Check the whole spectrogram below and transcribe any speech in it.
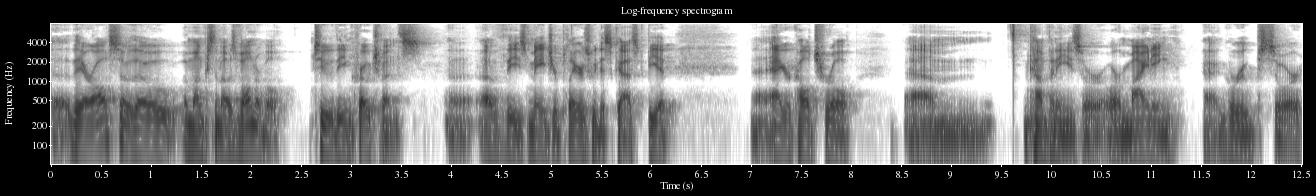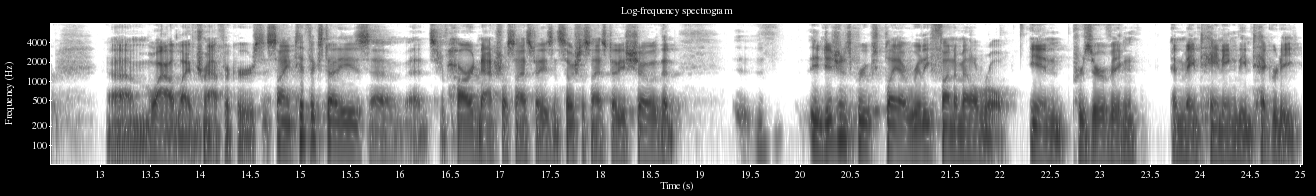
uh, they are also, though, amongst the most vulnerable to the encroachments uh, of these major players we discussed, be it uh, agricultural um, companies or, or mining groups or um, wildlife traffickers. Scientific studies, uh, sort of hard natural science studies, and social science studies show that indigenous groups play a really fundamental role in preserving and maintaining the integrity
